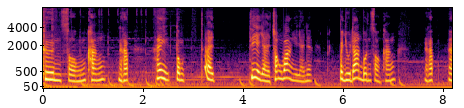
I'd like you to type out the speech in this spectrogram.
คืน 2 ครั้งนะครับ ให้ตรงไอ้ที่ใหญ่ๆช่องว่างใหญ่ๆเนี่ยไปอยู่ด้านบน 2 ครั้ง นะครับอ่า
